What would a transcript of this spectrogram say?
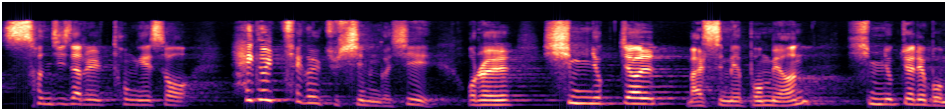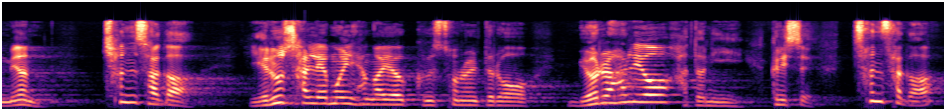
선지자를 통해서 해결책을 주시는 것이 오늘 16절 말씀에 보면 16절에 보면 천사가 예루살렘을 향하여 그 손을 들어 멸하려 하더니 그랬어요. 천사가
